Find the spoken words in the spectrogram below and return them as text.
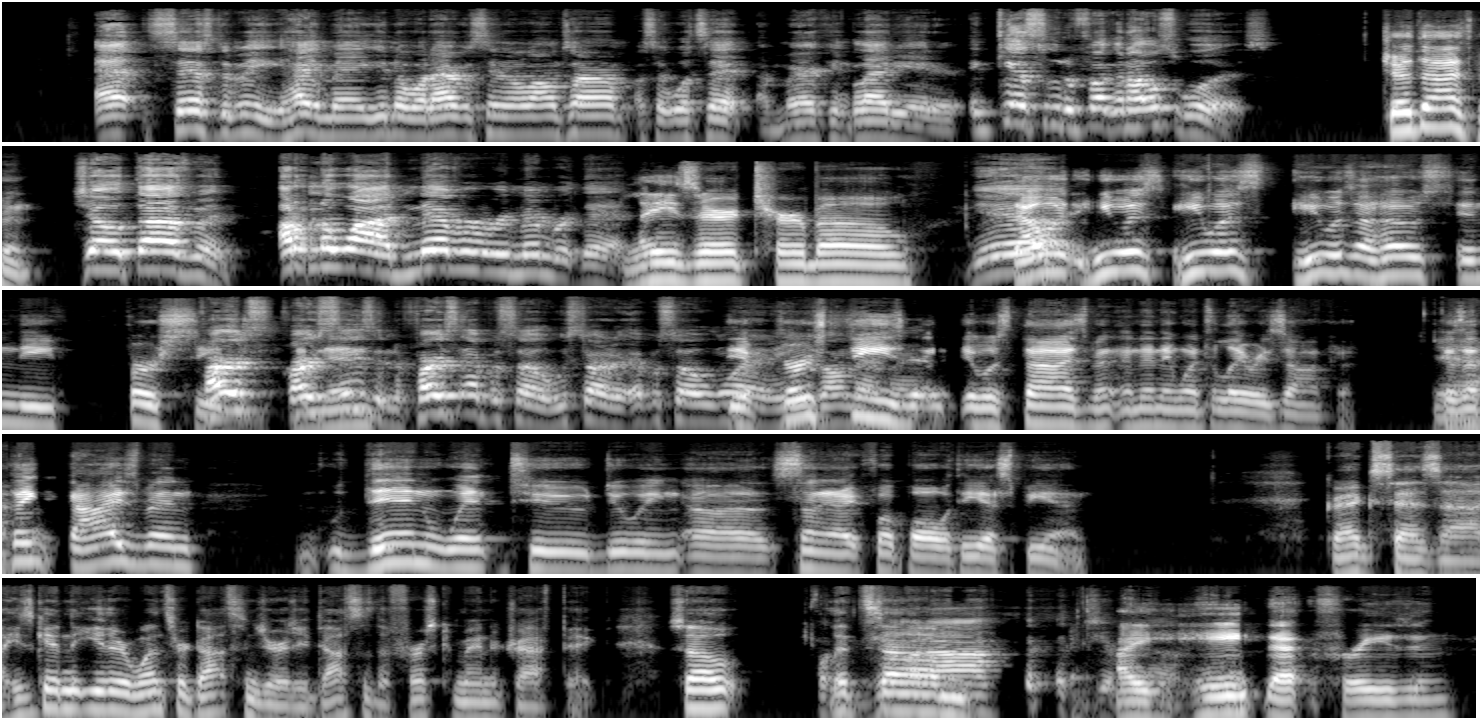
at, says to me, "Hey man, you know what I haven't seen in a long time?" I said, "What's that?" American Gladiator. And guess who the fucking host was? Joe Theismann. Joe Theismann. I don't know why I never remembered that. Laser Turbo. Yeah, That was he was he was he was a host in the first season. first first then season, the first episode. We started episode one. The and he was first on that, season it was Theismann, and then they went to Larry Csonka because I think Theismann then went to doing uh Sunday Night Football with ESPN. Greg says uh, he's getting either Wentz or Dotson jersey. Dotson's the first commander draft pick. So Fucking let's, um, I hate that phrasing.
